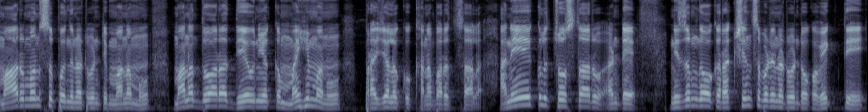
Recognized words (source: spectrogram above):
మారు మనసు పొందినటువంటి మనము మన ద్వారా దేవుని యొక్క మహిమను ప్రజలకు కనబరచాల. అనేకులు చూస్తారు అంటే నిజంగా ఒక రక్షించబడినటువంటి ఒక వ్యక్తి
